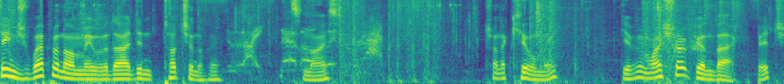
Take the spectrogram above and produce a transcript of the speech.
Changed weapon on me, but I didn't touch anything. That's nice. Trying to kill me. Give me my shotgun back, bitch.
